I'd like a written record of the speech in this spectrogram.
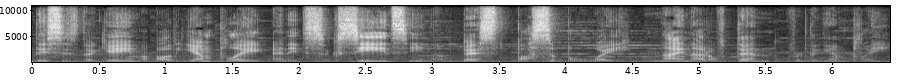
This is the game about gameplay and it succeeds in a best possible way. 9 out of 10 for the gameplay.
